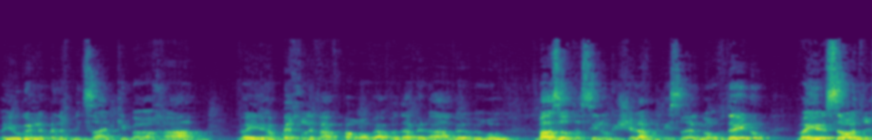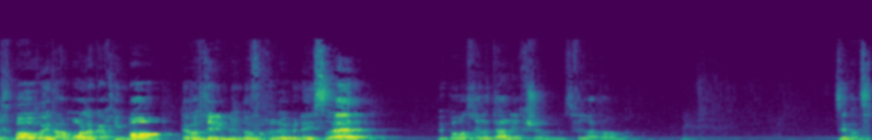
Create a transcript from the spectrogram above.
ויוגד למלך מצרים כי ברח העם, ויהפך לבב פרעה ועבדיו אל העם, ויאמרו, מה זאת עשינו כי שלחנו את ישראל מעובדינו, ויאסור את רכבו ואת עמו לקח עמו, ומתחילים לרדוף אחרי בני ישראל, ופה מתחיל התהליך של ספירת העומר. זה מצב.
